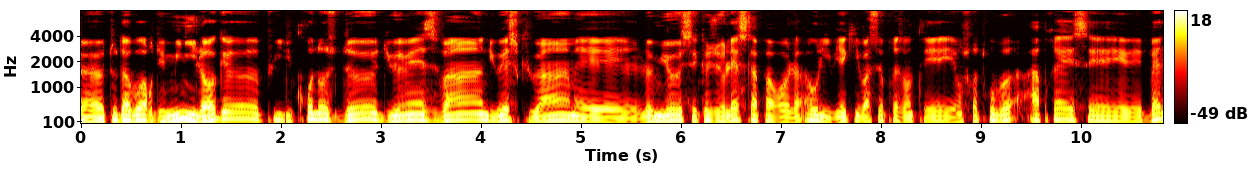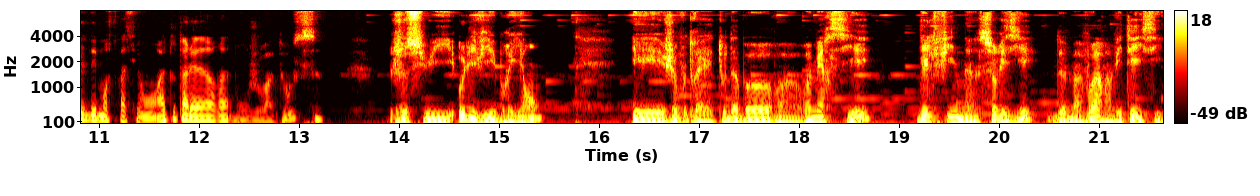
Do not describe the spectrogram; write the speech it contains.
Euh, tout d'abord du Minilog, euh, puis du Chronos 2, du MS20, du SQ1, mais le mieux c'est que je laisse la parole à Olivier qui va se présenter et on se retrouve après ces belles démonstrations. À tout à l'heure. Bonjour à tous, je suis Olivier Briand et je voudrais tout d'abord euh, remercier Delphine Cerisier de m'avoir invité ici.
